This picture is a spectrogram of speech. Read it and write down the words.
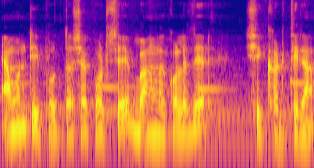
এমনটি প্রত্যাশা করছে বাংলা কলেজের শিক্ষার্থীরা।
